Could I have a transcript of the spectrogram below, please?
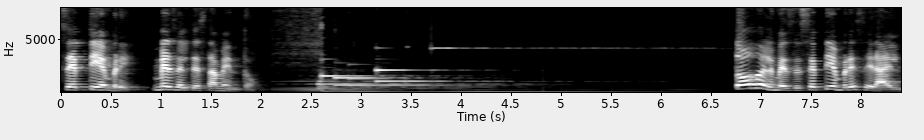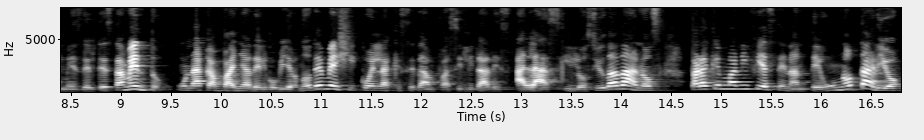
Septiembre, mes del testamento. El mes de septiembre será el mes del testamento, una campaña del gobierno de México en la que se dan facilidades a las y los ciudadanos para que manifiesten ante un notario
